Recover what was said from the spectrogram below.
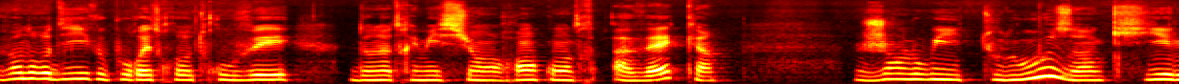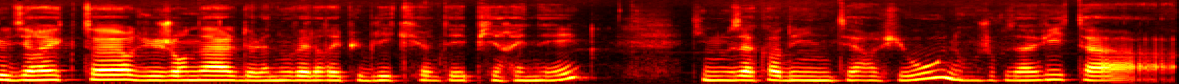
Vendredi, vous pourrez retrouver dans notre émission Rencontre avec Jean-Louis Toulouse, qui est le directeur du journal de la Nouvelle République des Pyrénées, qui nous accorde une interview. Je vous invite à,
